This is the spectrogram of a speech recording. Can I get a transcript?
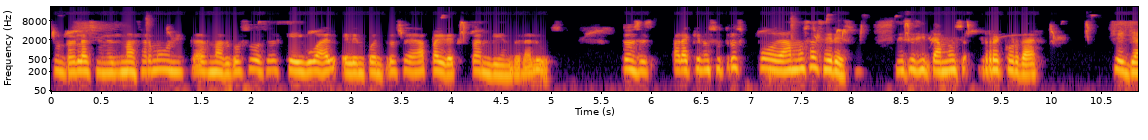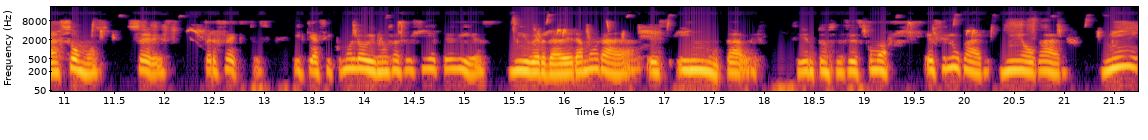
son relaciones más armónicas, más gozosas, que igual el encuentro sea para ir expandiendo la luz. Entonces, para que nosotros podamos hacer eso, necesitamos recordar que ya somos seres perfectos y que así como lo vimos hace siete días, mi verdadera morada es inmutable. ¿sí? Entonces es como ese lugar, mi hogar, mi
